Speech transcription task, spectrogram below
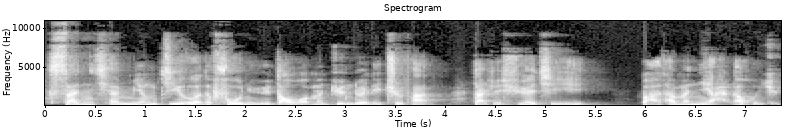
三千名饥饿的妇女到我们军队里吃饭，但是学起把他们撵了回去。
